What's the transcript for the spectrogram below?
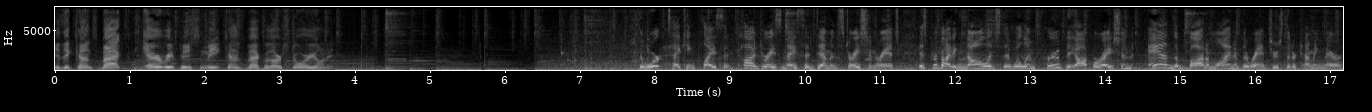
is it comes back, every piece of meat comes back with our story on it. The work taking place at Padres Mesa Demonstration Ranch is providing knowledge that will improve the operation and the bottom line of the ranchers that are coming there.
